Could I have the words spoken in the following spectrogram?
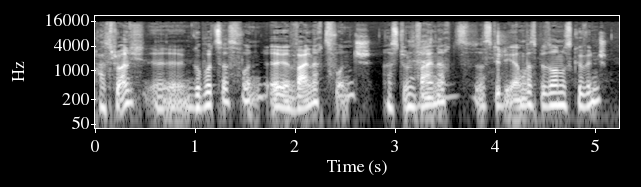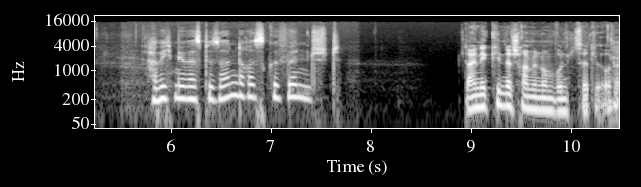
Hast du eigentlich äh, Geburtstagswunsch, äh, Weihnachtswunsch? Hast du ein Weihnachts, hast du dir irgendwas Besonderes gewünscht? Habe ich mir was Besonderes gewünscht? Deine Kinder schreiben mir noch einen Wunschzettel, oder?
